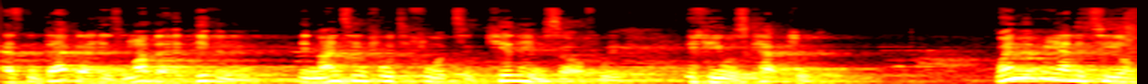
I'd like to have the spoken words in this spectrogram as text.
as the dagger his mother had given him in 1944 to kill himself with if he was captured. When the reality of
